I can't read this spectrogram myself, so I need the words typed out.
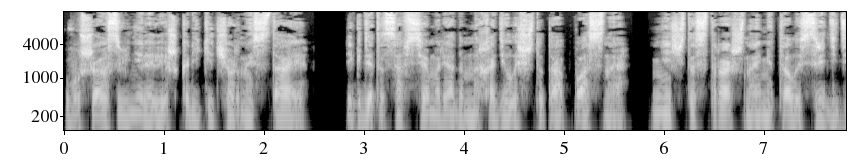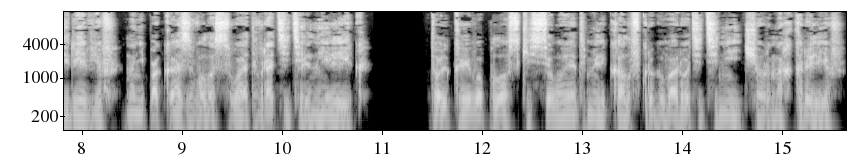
в ушах звенели лишь крики черной стаи, и где-то совсем рядом находилось что-то опасное. Нечто страшное металось среди деревьев, но не показывало свой отвратительный лик. Только его плоский силуэт мелькал в круговороте теней черных крыльев.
